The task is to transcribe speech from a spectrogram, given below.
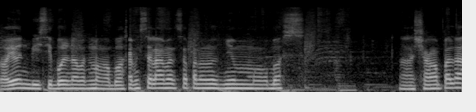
So ayun, visible naman mga boss. Maraming salamat sa panonood niyo mga boss. Ah, siya nga pala.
